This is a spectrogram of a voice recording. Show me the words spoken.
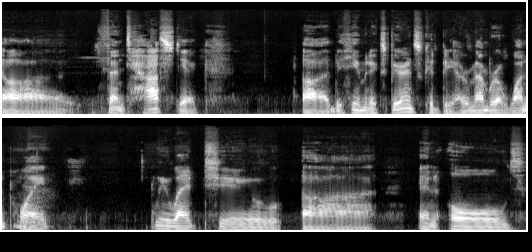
uh, fantastic uh, the human experience could be. I remember at one Yeah. point we went to uh, an old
